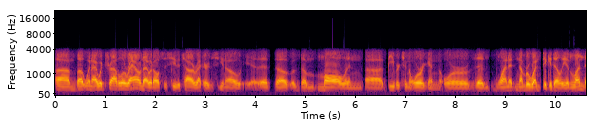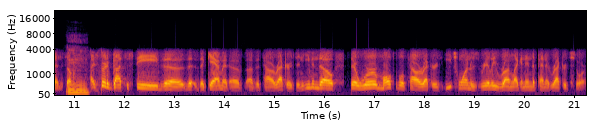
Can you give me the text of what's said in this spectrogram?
Um, but when I would travel around, I would also see the Tower Records, you know, at the the mall in uh, Beaverton, Oregon, or the one at Number One Piccadilly in London. So I sort of got to see the, the the gamut of of the Tower Records. And even though there were multiple Tower Records, each one was really run like an independent record store.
